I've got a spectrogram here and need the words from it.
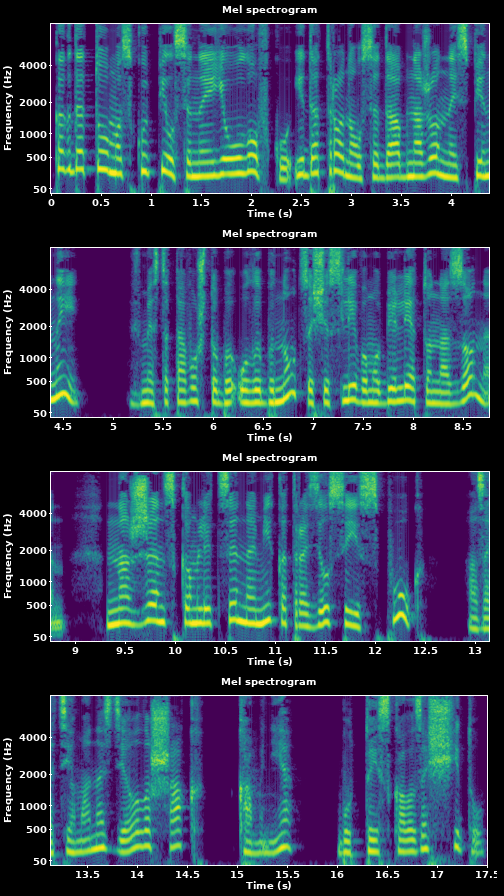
Когда Томас купился на ее уловку и дотронулся до обнаженной спины, вместо того, чтобы улыбнуться счастливому билету на Зонен, на женском лице на миг отразился испуг, а затем она сделала шаг ко мне, будто искала защиту.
